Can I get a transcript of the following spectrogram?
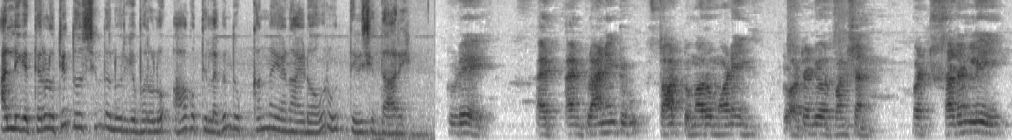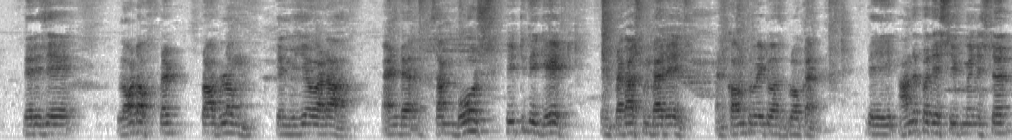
ಅಲ್ಲಿಗೆ ತೆರಳುತ್ತಿದ್ದು ಸಿಂಧನೂರಿಗೆ ಬರಲು ಆಗುತ್ತಿಲ್ಲವೆಂದು ಕನ್ನಯ್ಯ ನಾಯ್ಡು ಅವರು ತಿಳಿಸಿದ್ದಾರೆ. Today I I am planning to start tomorrow morning to attend your function but suddenly there is a lot of flood problem in Vijayawada and some boats hit the gate in Prakasam barrage and counter weight was broken The Andhra Pradesh Chief Minister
